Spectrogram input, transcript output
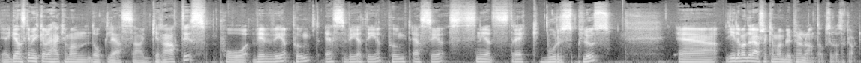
Ganska mycket av det här kan man dock läsa gratis på www.svd.se borsplus. Eh, gillar man det där så kan man bli prenumerant också då såklart.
